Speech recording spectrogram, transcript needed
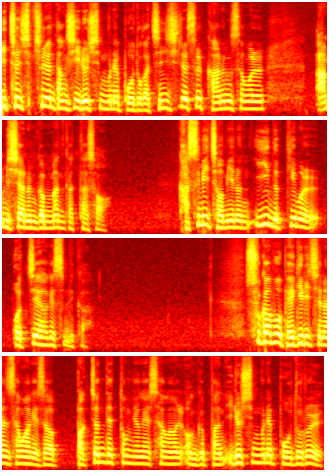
2017년 당시 일요신문의 보도가 진실이었을 가능성을 암시하는 것만 같아서 가슴이 저미는 이 느낌을 어찌하겠습니까 수감 후 100일이 지난 상황에서 박 전 대통령의 상황을 언급한 일요신문의 보도를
